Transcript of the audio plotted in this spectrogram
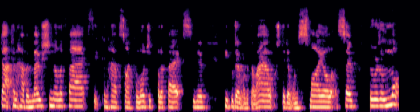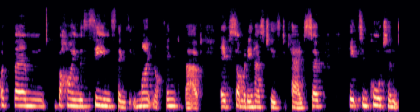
that can have emotional effects. It can have psychological effects. You know, people don't want to go out, they don't want to smile. So there is a lot of um, behind the scenes things that you might not think about if somebody has tooth decay. So it's important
